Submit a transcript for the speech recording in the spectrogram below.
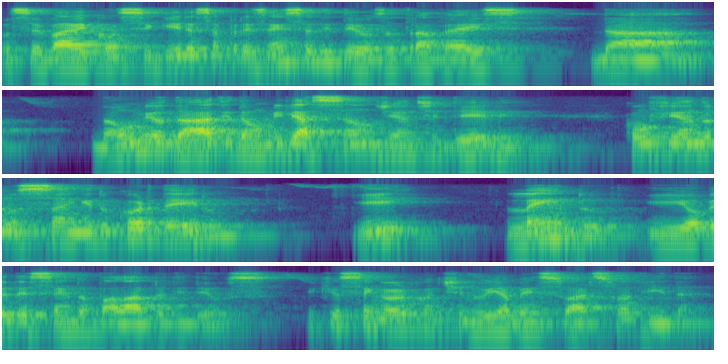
Você vai conseguir essa presença de Deus através da, da humildade, da humilhação diante dele, confiando no sangue do Cordeiro e lendo e obedecendo a palavra de Deus. E que o Senhor continue a abençoar sua vida.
